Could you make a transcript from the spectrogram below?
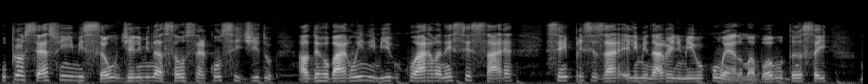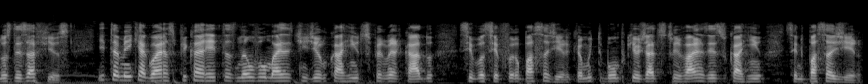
O processo em missão de eliminação será concedido ao derrubar um inimigo com a arma necessária sem precisar eliminar o inimigo com ela, uma boa mudança aí nos desafios. E também que agora as picaretas não vão mais atingir o carrinho do supermercado se você for o passageiro, que é muito bom porque eu já destruí várias vezes o carrinho sendo passageiro.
